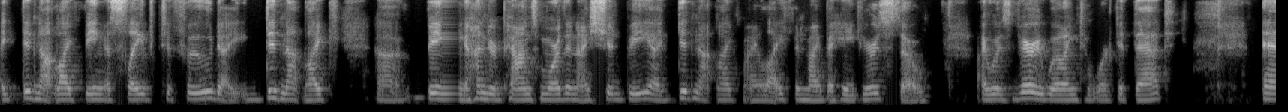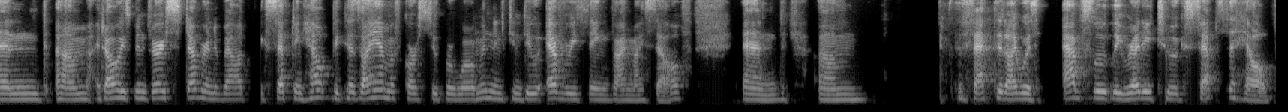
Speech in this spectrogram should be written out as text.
I did not like being a slave to food. I did not like uh, being 100 pounds more than I should be. I did not like my life and my behaviors. So I was very willing to work at that. And um, I'd always been very stubborn about accepting help because I am, of course, superwoman and can do everything by myself. And um, the fact that I was absolutely ready to accept the help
